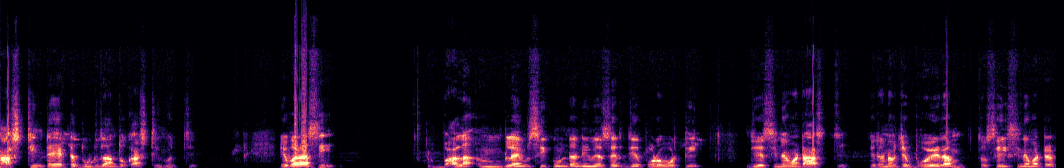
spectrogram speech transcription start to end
কাস্টিংটাই একটা দুর্দান্ত কাস্টিং হচ্ছে। এবার আসি বালা ব্লেম সিকুন্ডা নিবেশের যে পরবর্তী যে সিনেমাটা আসছে যেটা নাম হচ্ছে ভৈরাম, তো সেই সিনেমাটার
